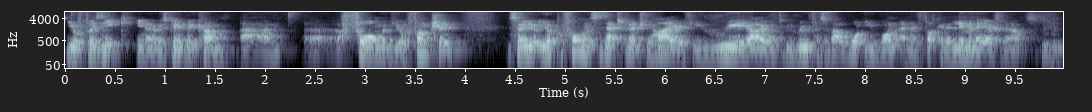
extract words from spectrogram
Your physique, you know, is going to become uh, a form of your function. So your, your performance is exponentially higher if you really are able to be ruthless about what you want and then fucking eliminate everything else. Mm-hmm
